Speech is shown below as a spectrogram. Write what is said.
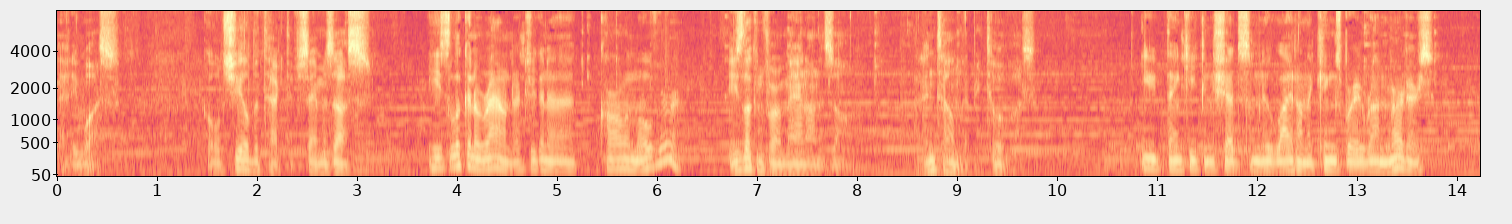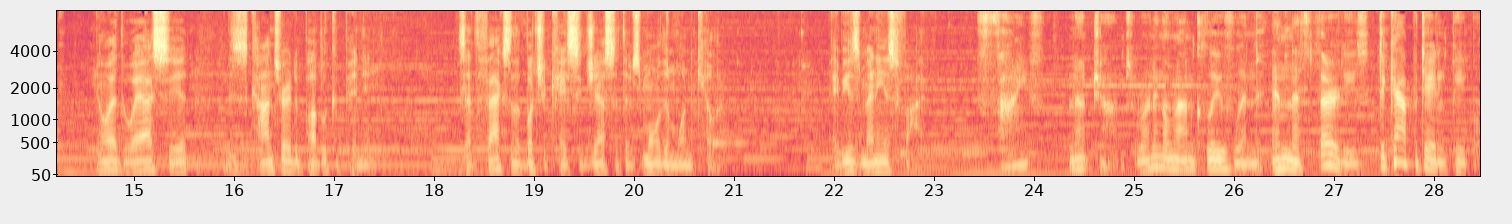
That he was. Gold Shield detective, same as us. He's looking around. Aren't you gonna call him over? He's looking for a man on his own. I didn't tell him there'd be two of us. You'd think he can shed some new light on the Kingsbury Run murders? You know, Ed, the way I see it, this is contrary to public opinion, is that the facts of the Butcher case suggest that there's more than one killer. Maybe as many as five. Five nut jobs running around Cleveland in the 30s, decapitating people.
